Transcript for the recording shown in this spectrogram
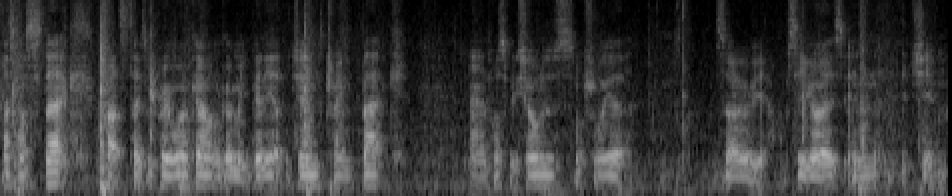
That's my stack. About to take some pre-workout and go meet Billy at the gym to train back and possibly shoulders, not sure yet. So yeah, see you guys in the gym.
